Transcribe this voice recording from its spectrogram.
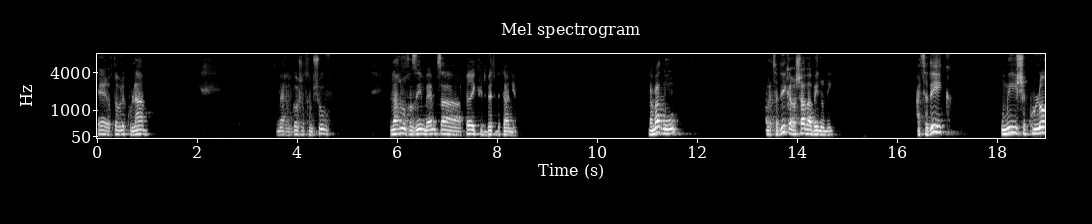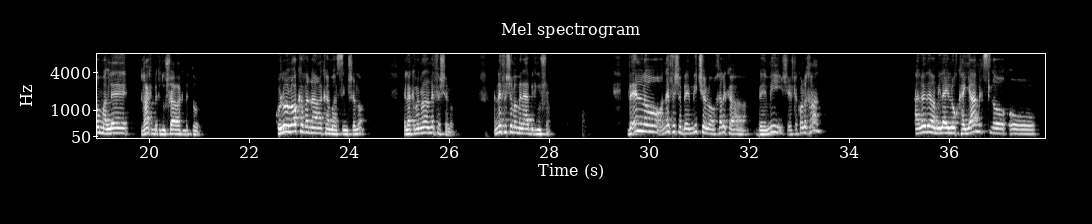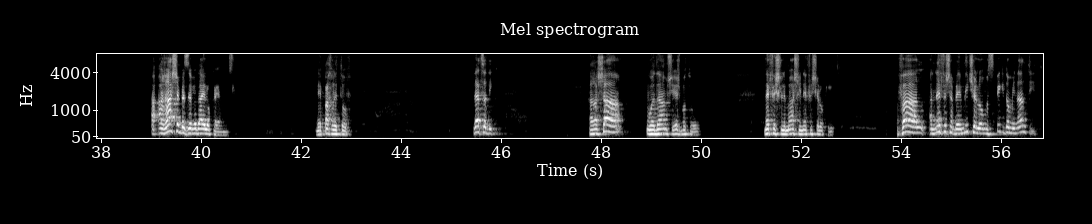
ערב טוב לכולם. שמח לפגוש אתכם שוב. אנחנו אוחזים באמצע פרק י"ב בתניא. למדנו על הצדיק, הרשע והבינוני. הצדיק הוא מי שכולו מלא רק בקדושה, רק בטוב. כולו לא הכוונה רק למעשים שלו, אלא הכוונה לנפש שלו. הנפש שלו מלאה בקדושה. ואין לו, הנפש הבהמית שלו, החלק הבהמי שיש לכל אחד, אני לא יודע אם המילה היא לא קיים אצלו, או... הרע שבזה ודאי לא קיים אצלו. נהפך לטוב. זה הצדיק. הרשע הוא אדם שיש בו טוב, נפש שלמה שהיא נפש אלוקית, אבל הנפש הבהמית שלו מספיק דומיננטית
